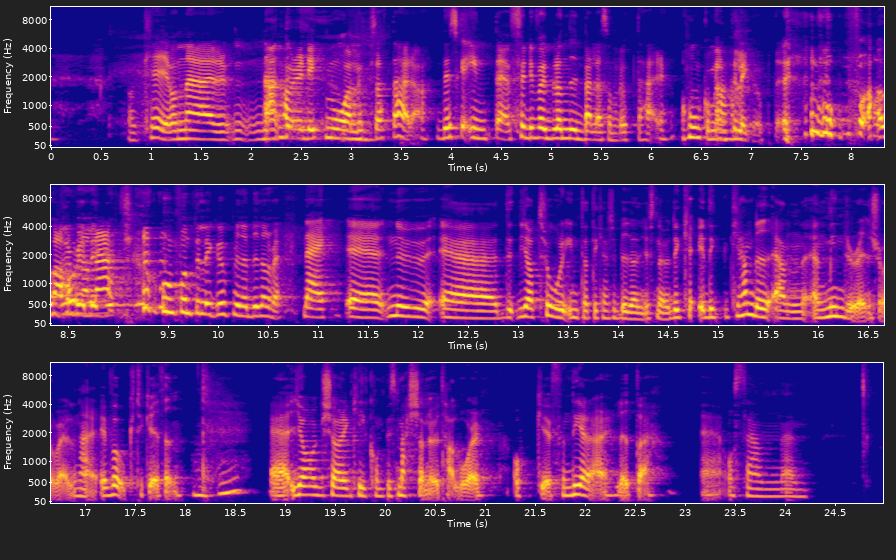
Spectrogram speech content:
Okej, och när, när har du ditt mål uppsatt det här då? Det ska inte, för det var ju Blondinbella som la upp det här. Hon kommer inte lägga upp det. Hon får, aldrig hon lägga hon får inte lägga upp mina bilar mer. Nej, eh, nu, eh, jag tror inte att det kanske blir den just nu. Det, det kan bli en, en mindre Range Rover, den här Evoque tycker jag är fin. Mhm. Eh, jag kör en killkompis Merca nu ett halvår och eh, funderar lite. Eh, och sen eh,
